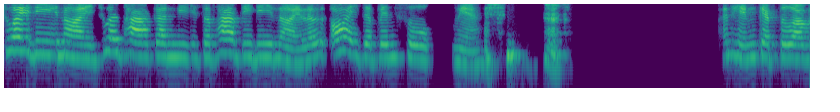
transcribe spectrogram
ช่วยดีหน่อย ช่วยพากันมีสภาพดีๆหน่อย แล้ว อ้อยจะเป็นสุข เนี่ย อันเห็นแก่ตัวไป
